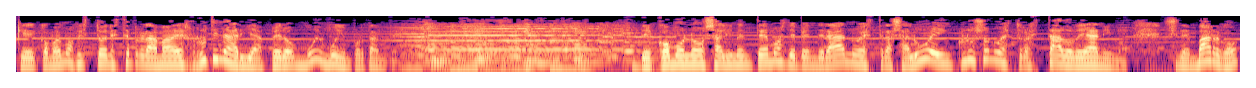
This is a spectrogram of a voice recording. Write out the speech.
que, como hemos visto en este programa, es rutinaria, pero muy, muy importante de cómo nos alimentemos dependerá nuestra salud e incluso nuestro estado de ánimo. Sin embargo,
